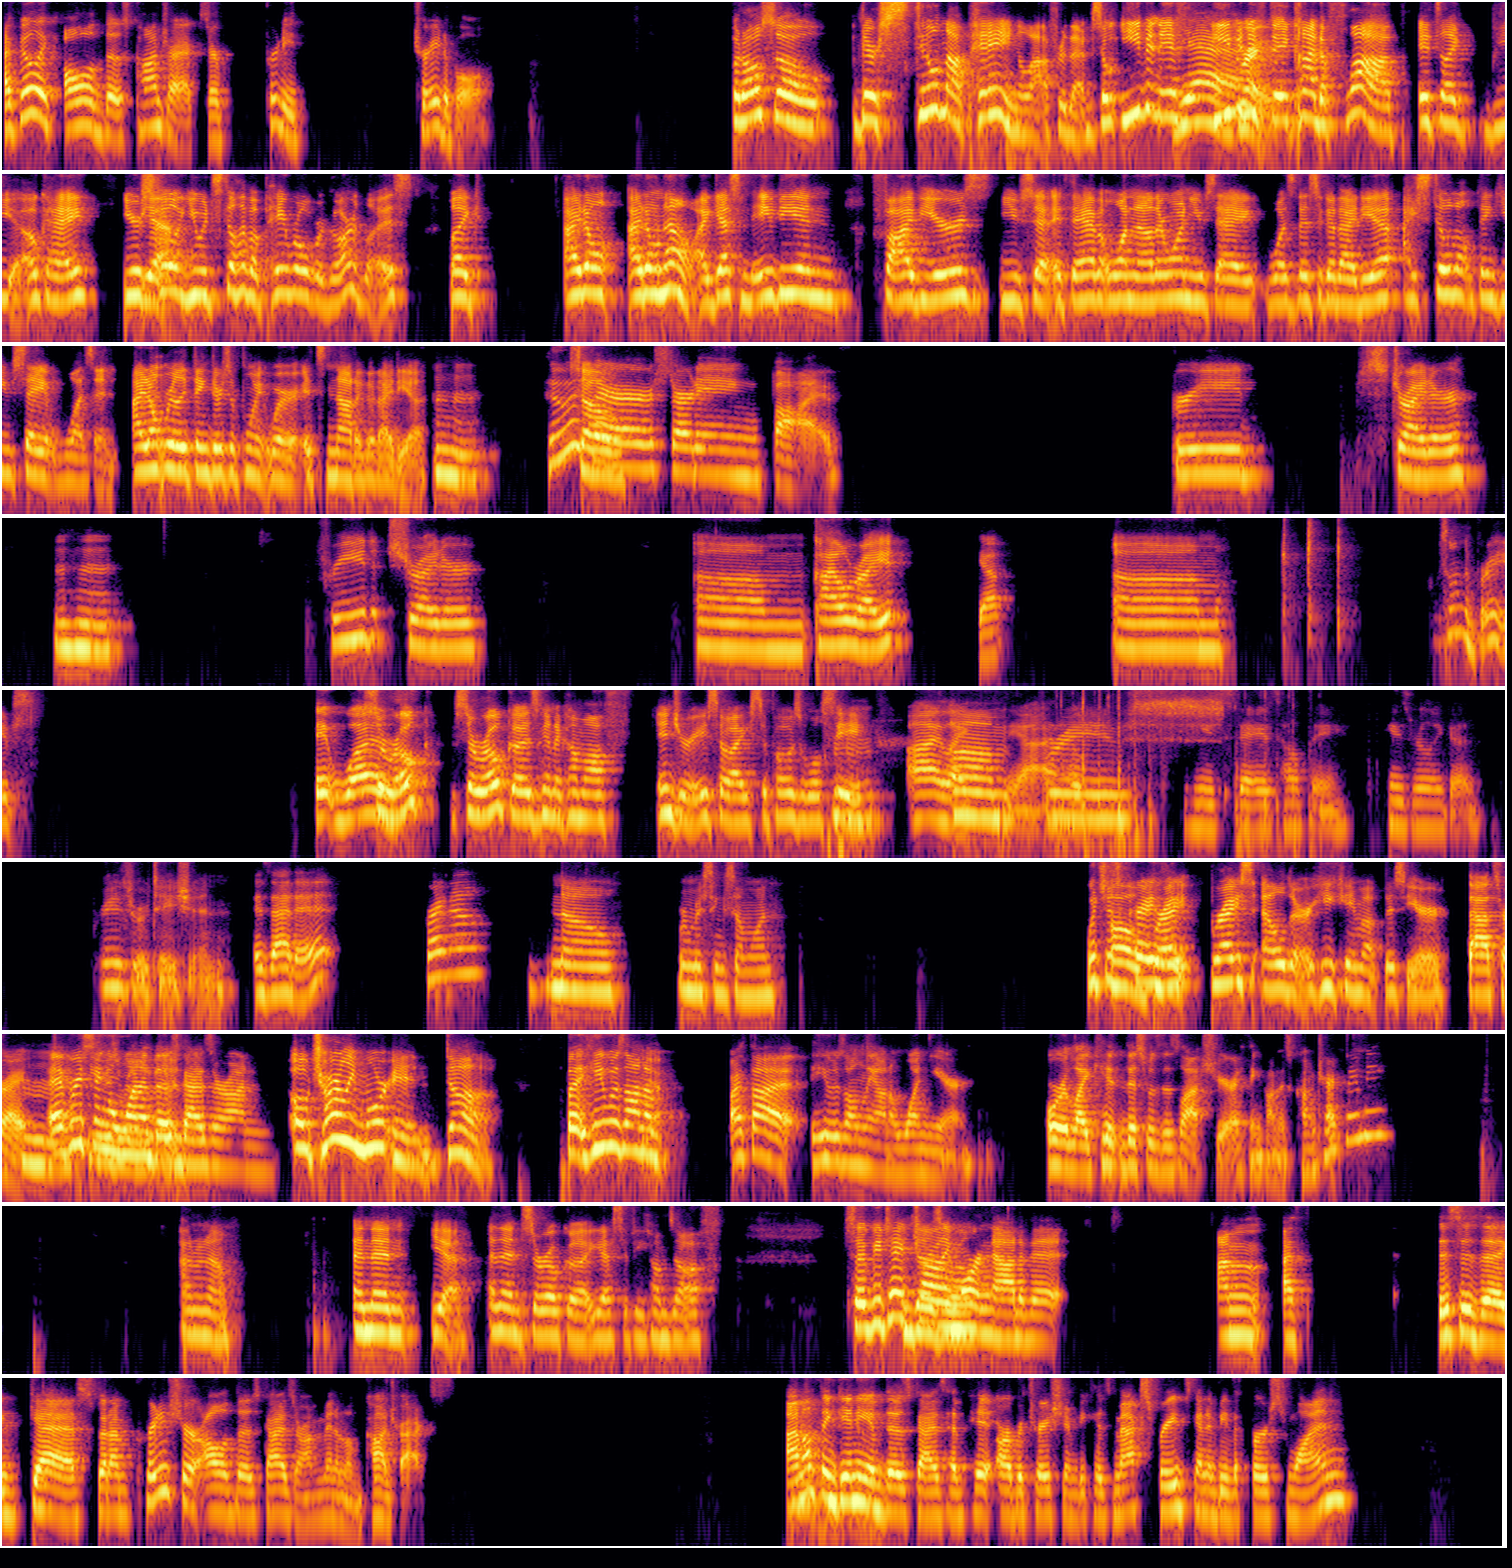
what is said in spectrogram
I feel like all of those contracts are pretty tradable but also they're still not paying a lot for them. So even if yeah, even right. if they kind of flop, it's like okay, you're yeah. still you would still have a payroll regardless. Like I don't I don't know. I guess maybe in 5 years you say if they haven't won another one you say was this a good idea? I still don't think you say it wasn't. I don't really think there's a point where it's not a good idea. Mm-hmm. Who is so, their starting 5? Breed Strider. Mm-hmm. Fried Strider, um, Kyle Wright. Yep. Um, who's on the Braves? It was Soroka. Soroka is going to come off injury, so I suppose we'll see. Mm-hmm. I like. Um, yeah, Braves. he stays healthy. He's really good. Braves rotation. Is that it right now? No, we're missing someone which is oh, crazy. Bryce, Bryce, Elder, he came up this year. That's right. Mm, Every single one really of those good. guys are on. Oh, Charlie Morton, duh. But he was on a. Yeah. I thought he was only on a one year, or like his, this was his last year. I think on his contract, maybe. I don't know. And then yeah, and then Soroka, I guess if he comes off. So if you take Charlie well. Morton out of it, I'm I. This is a guess, but I'm pretty sure all of those guys are on minimum contracts. I don't think any of those guys have hit arbitration because Max Fried's going to be the first one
